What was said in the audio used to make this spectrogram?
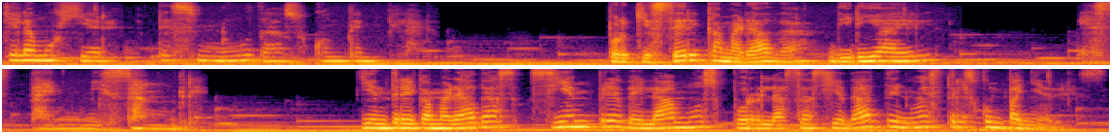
que la mujer desnuda a su contemplar. Porque ser camarada, diría él, está en mi sangre. Y entre camaradas siempre velamos por la saciedad de nuestros compañeros.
